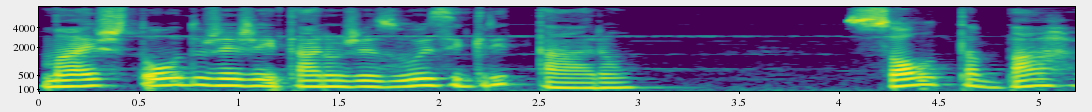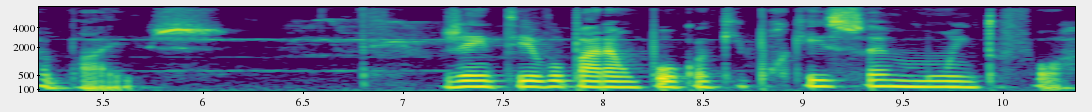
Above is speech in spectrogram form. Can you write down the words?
Mas todos rejeitaram Jesus e gritaram: Solta Barrabás. Gente, eu vou parar um pouco aqui porque isso é muito forte.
